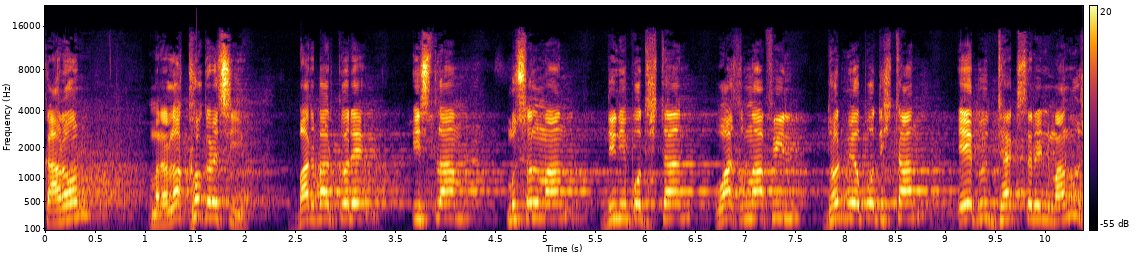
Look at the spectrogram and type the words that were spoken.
কারণ আমরা লক্ষ্য করেছি, বারবার করে ইসলাম, মুসলমান, দিনী প্রতিষ্ঠান, ওয়াজ মাহফিল, ধর্মীয় প্রতিষ্ঠান এর বিরুদ্ধে এক শ্রেণির মানুষ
